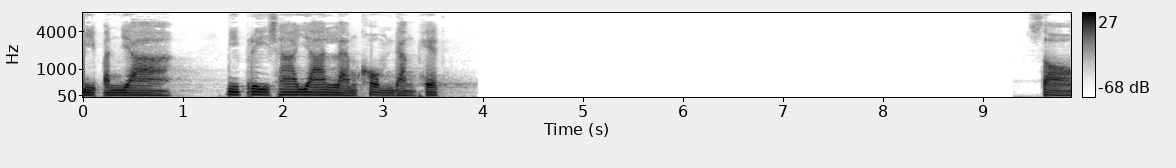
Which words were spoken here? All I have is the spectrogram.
มีปัญญา มีปรีชาญาณแหลมคมดังเพชรสอง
